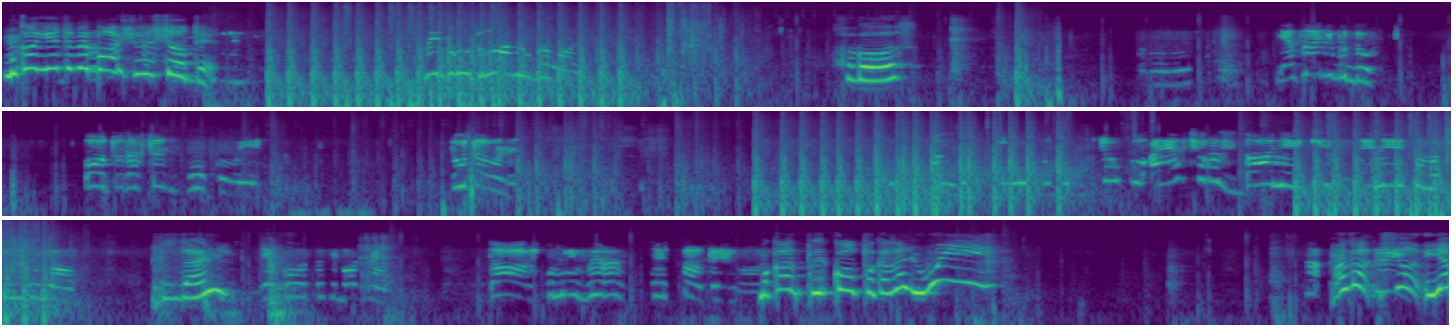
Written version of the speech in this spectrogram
Ну як я тебе бачу, ось що ти? Ми друг друга не вбиваємо. Хорош. Я ззаді буду. О, туди хтось збоку виїзд. Тут вони. Ой, мені хочуть стрілку, А я вчора з Дані чи з Денисом отим гуляв. Зданий? Якого ти хіба не? Так, що ми вираз не стати ж. Макар, прикол показать? Уи! Макар, все, я,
